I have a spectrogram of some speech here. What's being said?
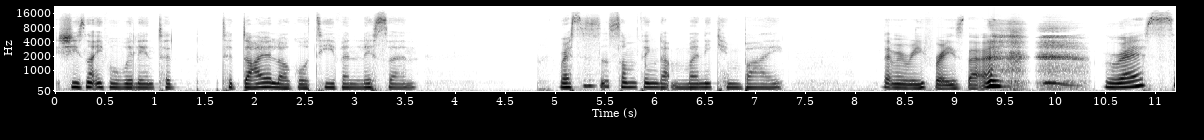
she's not even willing to to dialogue or to even listen. Rest isn't something that money can buy. Let me rephrase that. Rest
